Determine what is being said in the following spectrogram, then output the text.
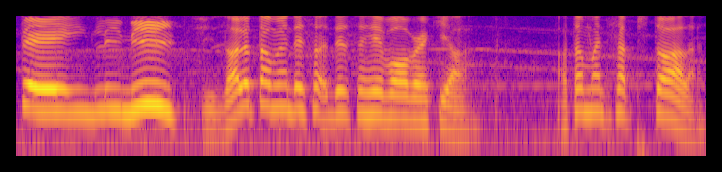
têm limites. Olha o tamanho dessa, desse revólver aqui ó, olha o tamanho dessa pistola.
